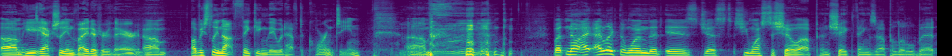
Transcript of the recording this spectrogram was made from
Um, he actually invited her there, um, obviously not thinking they would have to quarantine. Um, but no, I, I like the one that is just she wants to show up and shake things up a little bit.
